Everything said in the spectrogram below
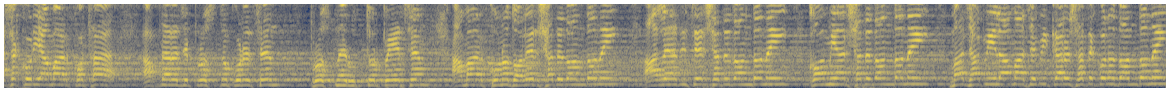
আশা করি আমার কথা আপনারা যে প্রশ্ন করেছেন, প্রশ্নের উত্তর পেয়েছেন। আমার কোনো দলের সাথে দ্বন্দ্ব নেই আলে হাদিসের সাথে দ্বন্দ্ব নেই কমিয়ার সাথে দ্বন্দ্ব নেই মাঝাবি লামাঝাবি কারোর সাথে কোনো দ্বন্দ্ব নেই।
